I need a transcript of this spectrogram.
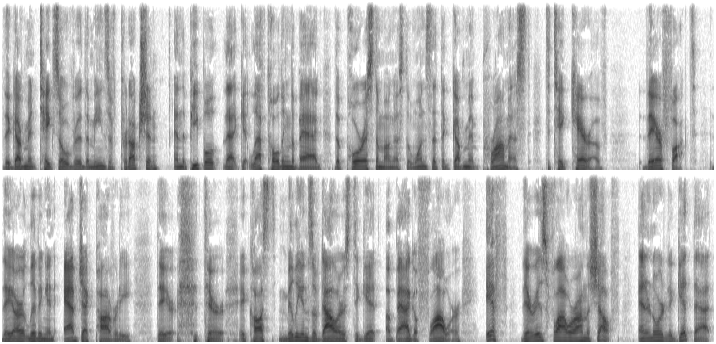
the government takes over the means of production, and the people that get left holding the bag, the poorest among us, the ones that the government promised to take care of, they are fucked they are living in abject poverty. They're, they're, it costs millions of dollars to get a bag of flour if there is flour on the shelf. And in order to get that,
